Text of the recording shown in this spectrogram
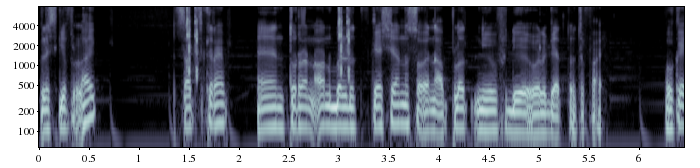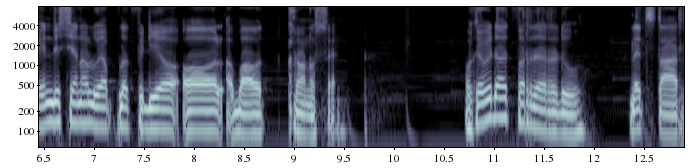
please give like subscribe and turn on bell notification so when upload new video will get notified. Okay in this channel we upload video all about Chronos okay without further ado let's start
